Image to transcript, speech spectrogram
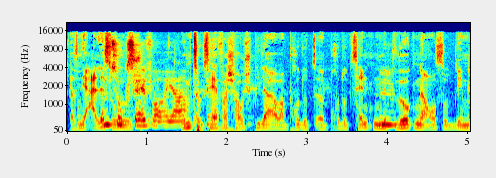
Das sind ja alles Umzugshelfer, so ja. Umzugshelfer, Schauspieler, aber Produ äh, Produzenten, Mitwirkende aus so dem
